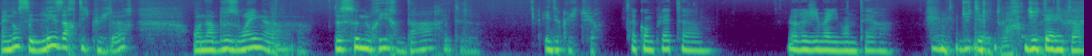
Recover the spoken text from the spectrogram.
mais non, c'est les articulteurs. On a besoin euh, de se nourrir d'art et de, et de culture. Ça complète euh, le régime alimentaire du territoire. du territoire.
